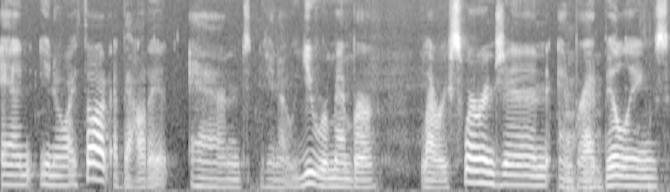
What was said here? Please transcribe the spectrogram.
And, you know, I thought about it, and, you know, you remember Larry Swearingen and mm-hmm. Brad Billings.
